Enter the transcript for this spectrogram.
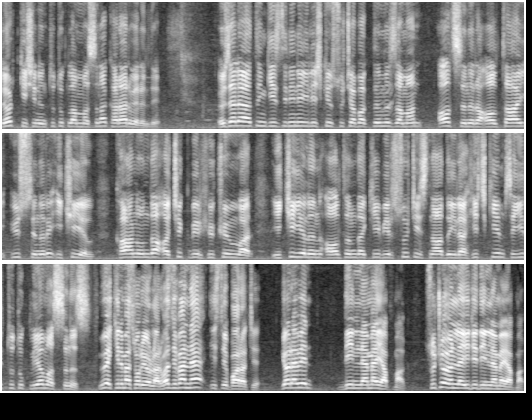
4 kişinin tutuklanmasına karar verildi. Özel hayatın gizliliğine ilişkin suça baktığımız zaman alt sınırı 6 ay, üst sınırı 2 yıl. Kanunda açık bir hüküm var. 2 yılın altındaki bir suç isnadıyla hiç kimseyi tutuklayamazsınız. Müvekkilime soruyorlar. Vazifen ne? İstihbaratçı. Görevin dinleme yapmak. Suçu önleyici dinleme yapmak.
